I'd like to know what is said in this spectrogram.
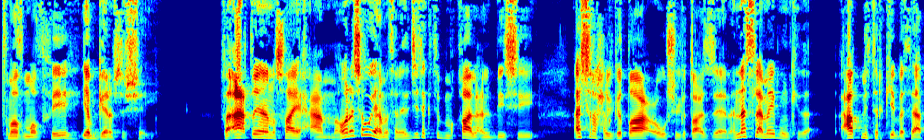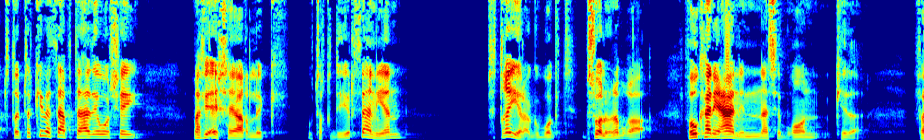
تمضمض فيه يبقى نفس الشيء. فأعطينا نصائح عامة. وأنا أسويها مثلا إذا جيت أكتب مقال عن ال PC أشرح القطع وش القطع الزينه الناس لا ما يبون كذا. عطني تركيبة ثابتة. طيب تركيبة ثابتة هذه أول شيء ما في أي خيار لك وتقدير. ثانيا بتتغير عقب وقت. بس والله نبغى فهو كان يعاني إن الناس يبغون كذا. ف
